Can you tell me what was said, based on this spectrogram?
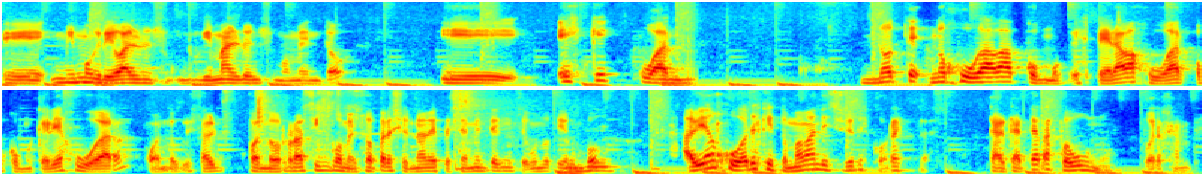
eh, mismo Grimaldo en su, Grimaldo en su momento, eh, es que cuando no, te, no jugaba como esperaba jugar o como quería jugar, cuando, Cristal- cuando Racing comenzó a presionar, especialmente en el segundo tiempo, habían jugadores que tomaban decisiones correctas. Calcaterra fue uno, por ejemplo.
